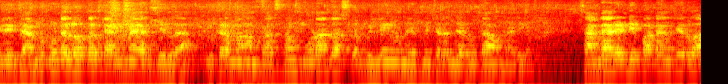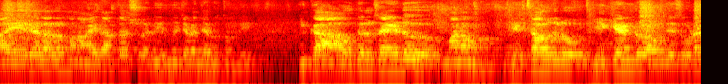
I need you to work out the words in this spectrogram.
ఇది జమ్మికుంట లోకల్ కరీంనగర్ జిల్లా. ఇక్కడ మనం ప్రస్తుతం మూడు అంతస్తుల బిల్డింగ్ నిర్మించడం జరుగుతూ ఉన్నది. సంగారెడ్డి పటాన్ చెరువు ఆ ఏరియాలలో మనం ఐదు అంతస్తులు నిర్మించడం జరుగుతుంది. ఇంకా అవతల సైడ్ మనం గెస్ట్ హౌస్లు వీకెండ్ హౌజెస్ కూడా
